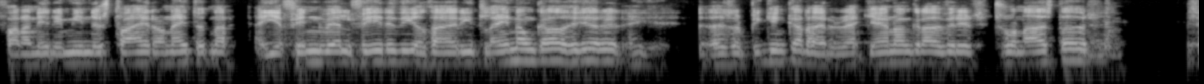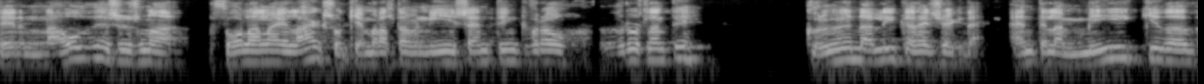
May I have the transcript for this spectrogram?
fara nýri mínus tvær á nætunar en ég finn vel fyrir því að það er ítla einangrað þessar byggingar, það eru ekki einangrað fyrir svona aðstæður. Þeir náðu þessu svona þólanlega lag svo kemur alltaf ný sending frá Rúslandi grunar líka þeir séu ekki endilega mikið að,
